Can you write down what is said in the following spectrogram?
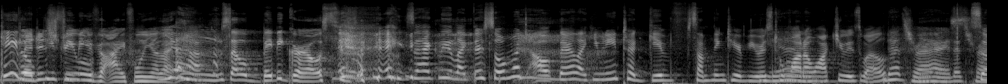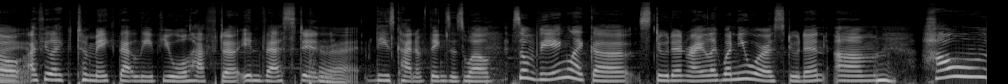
Can you imagine PC streaming will- with your iPhone? You're like, Yeah. "Mm, so baby girls. exactly like there's so much out there. Like you need to give something to your viewers to want to watch you as well. that's right. Yes. That's right. So I feel like to make that leap, you will have to invest in Correct. these kind of things as well. So being like a student, right? Like when you were a student, Um, Mm. how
